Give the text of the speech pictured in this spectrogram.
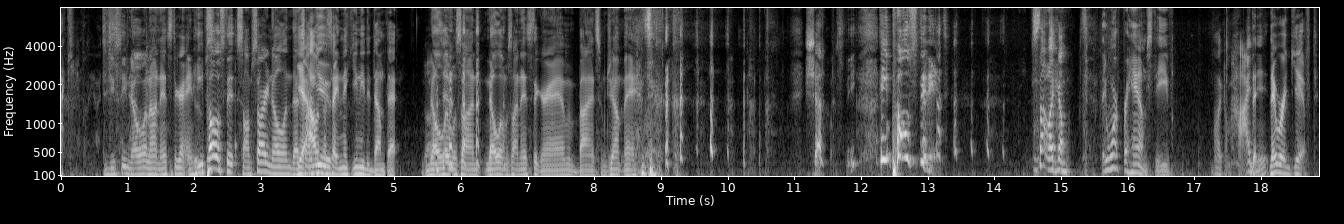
I can't believe I Did you see Nolan on Instagram? And he posted. So I'm sorry, Nolan. That's yeah, on I was you. gonna say, Nick, you need to dump that. Nolan was on. Nolan was on Instagram buying some jump mans. Shut up, Steve. he posted it. It's not like I'm. They weren't for him, Steve. not like I'm hiding it. They were a gift.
